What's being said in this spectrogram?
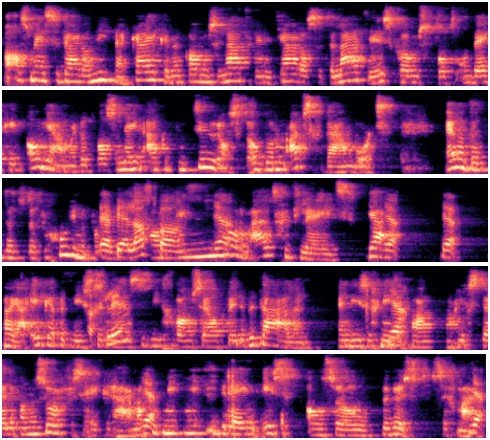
Maar als mensen daar dan niet naar kijken, dan komen ze later in het jaar, als het te laat is, komen ze tot de ontdekking, oh ja, maar dat was alleen acupunctuur als het ook door een arts gedaan wordt. Hè, want dat, dat, de vergoedingen ja, heb jij last van. enorm uitgekleed. Ja. ja. ja. Nou ja, ik heb het liefst de mensen die gewoon zelf willen betalen. En die zich niet afhankelijk stellen van een zorgverzekeraar. Maar goed, niet, niet iedereen is al zo bewust, zeg maar. Ja.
